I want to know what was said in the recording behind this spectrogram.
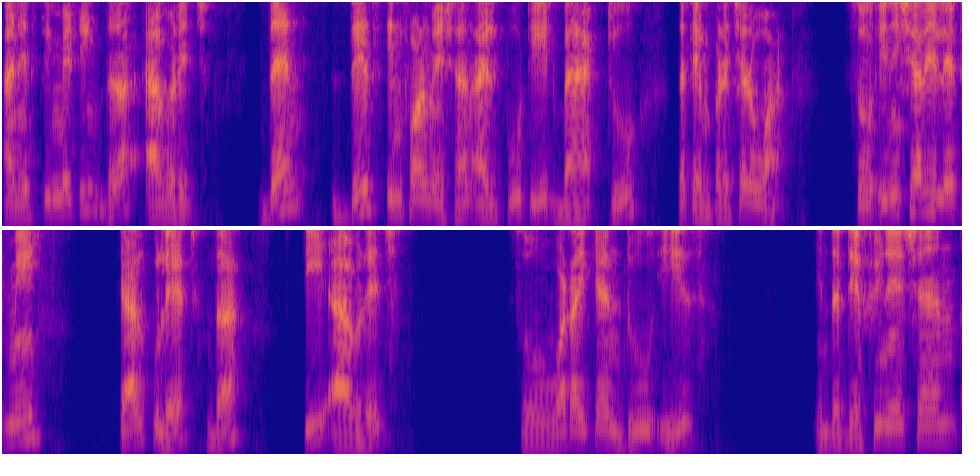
and estimating the average. Then this information, I'll put it back to the temperature 1. So initially let me calculate the T average. So what I can do is in the definition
